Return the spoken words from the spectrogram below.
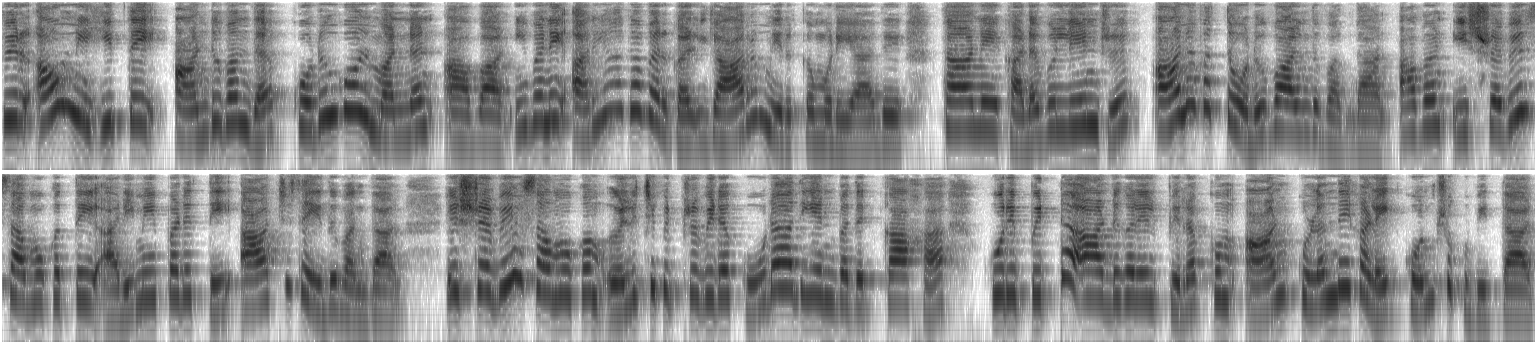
ஃபிர்அவுன் எகிப்தை ஆண்டு வந்த கொடுங்கோல் மன்னன் ஆவான். இவனை அறியாதவர்கள் யாரும் இருக்க முடியாது. தானே கடவுள் என்று ஆணவத்தோடு வாழ்ந்து வந்தான். அவன் இஸ்ரவேல் சமூகத்தை அடிமைப்படுத்தி ஆட்சி செய்து வந்தான். இஸ்ரவேல் சமூகம் எழுச்சி பெற்றுவிடக் கூடாது என்பதற்காக குறிப்பிட்ட ஆண்டுகளில் பிறக்கும் ஆண் குழந்தைகளை கொன்று குவித்தார்.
